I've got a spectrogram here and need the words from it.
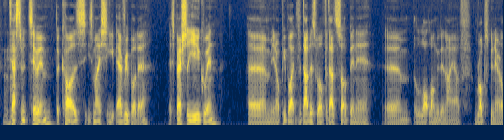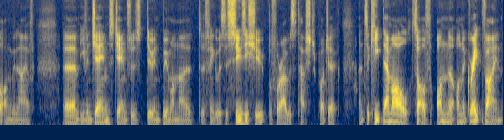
testament to him because he's managed to keep everybody, especially you, Gwyn. Um, you know, people like Vedad as well. Vedad's sort of been here um, a lot longer than I have. Rob's been here a lot longer than I have. Um, even James. James was doing boom on the, I think it was the Susie shoot before I was attached to the project, and to keep them all sort of on the on the grapevine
